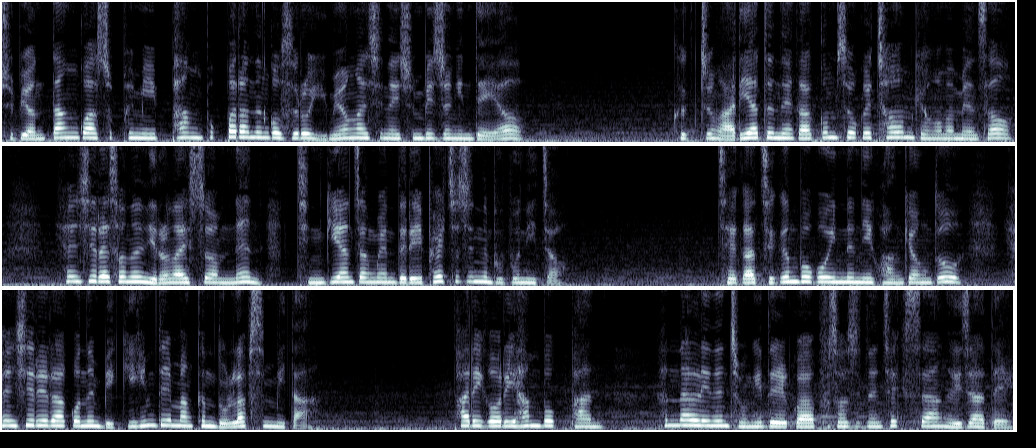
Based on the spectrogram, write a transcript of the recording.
주변 땅과 소품이 팡 폭발하는 것으로 유명한 신을 준비 중인데요. 극중 아리아드네가 꿈속을 처음 경험하면서 현실에서는 일어날 수 없는 진기한 장면들이 펼쳐지는 부분이죠. 제가 지금 보고 있는 이 광경도 현실이라고는 믿기 힘들 만큼 놀랍습니다. 파리거리 한복판, 흩날리는 종이들과 부서지는 책상, 의자들.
